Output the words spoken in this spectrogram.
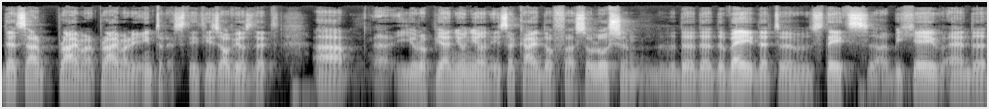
that's our primary primary interest. It is obvious that. Uh, uh, European Union is a kind of uh, solution. The, the, the way that uh, states uh, behave and uh,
